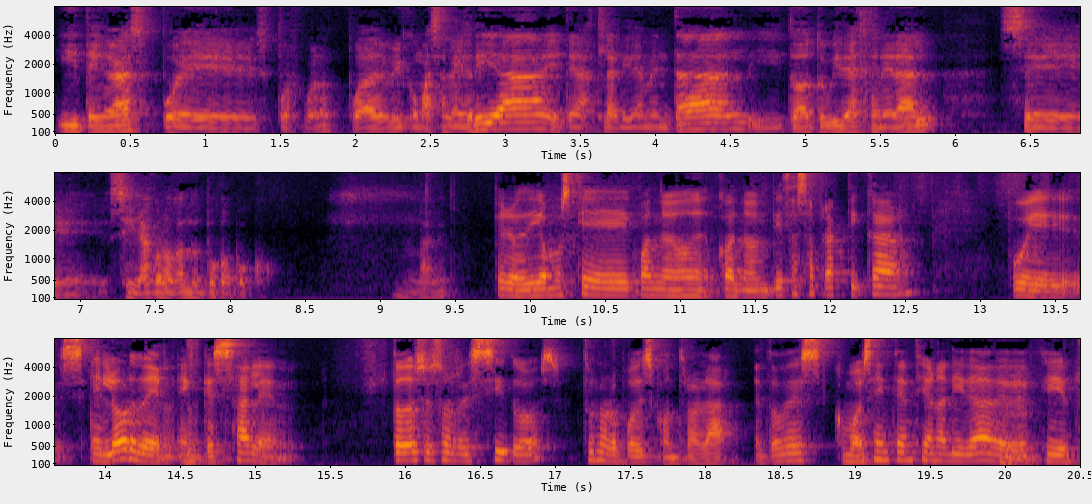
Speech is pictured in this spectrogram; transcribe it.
y tengas, pues, pues bueno, puedas vivir con más alegría y tengas claridad mental y toda tu vida en general se, se irá colocando poco a poco. ¿Vale? Pero digamos que cuando, cuando empiezas a practicar, pues el orden en que salen todos esos residuos, tú no lo puedes controlar. Entonces, como esa intencionalidad de mm. decir,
